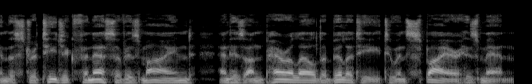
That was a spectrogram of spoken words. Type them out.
in the strategic finesse of his mind and his unparalleled ability to inspire his men.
